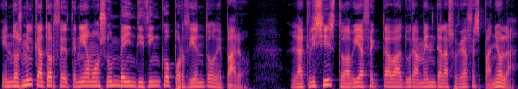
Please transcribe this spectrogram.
En 2014 teníamos un 25% de paro. La crisis todavía afectaba duramente a la sociedad española,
